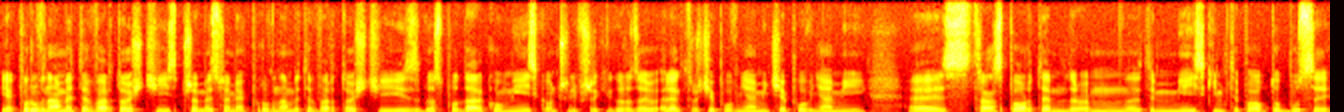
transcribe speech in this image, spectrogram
Jak porównamy te wartości z przemysłem, jak porównamy te wartości z gospodarką miejską, czyli wszelkiego rodzaju elektrociepłowniami, ciepłowniami, e, z transportem tym miejskim typu autobusy,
